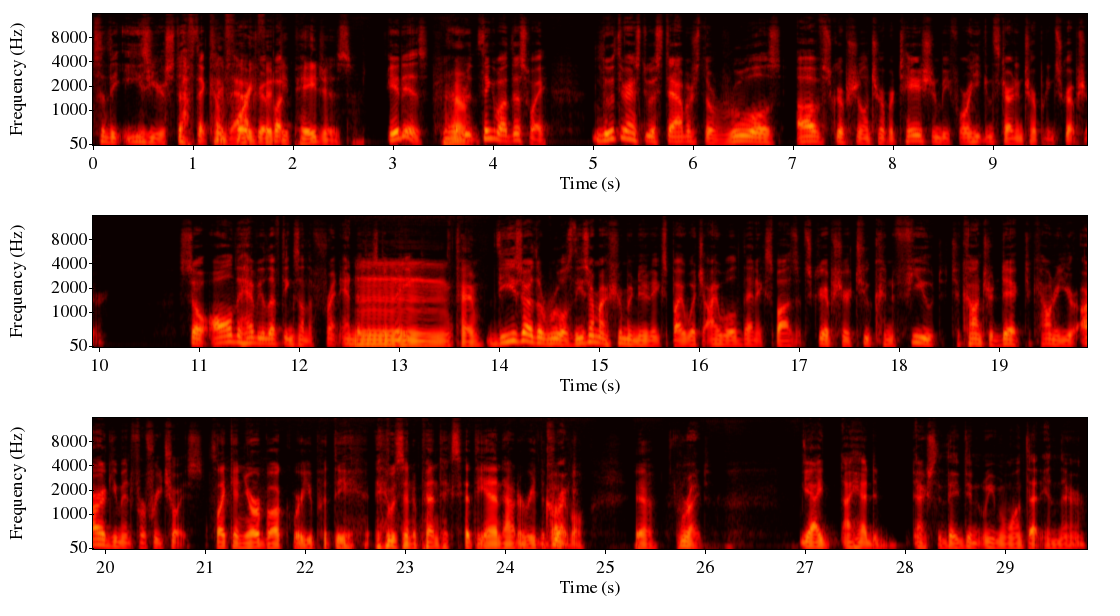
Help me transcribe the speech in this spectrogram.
to the easier stuff that Like comes 40, after it. 50 But pages. it is. Yeah. Think about it this way. Luther has to establish the rules of scriptural interpretation before he can start interpreting scripture. So all the heavy lifting's on the front end of this debate. Mm, okay. These are the rules. These are my hermeneutics by which I will then exposit scripture to confute, to contradict, to counter your argument for free choice. It's like in your book where you put the, it was an appendix at the end, how to read the Correct. Bible. Yeah. Right. Yeah, I, I had to actually, they didn't even want that in there.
